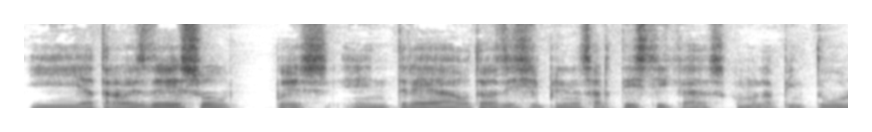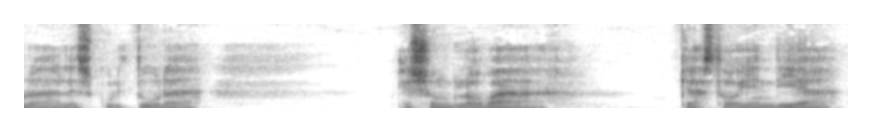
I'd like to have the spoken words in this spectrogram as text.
Y a través de eso, pues entré a otras disciplinas artísticas como la pintura, la escultura. Eso engloba que hasta hoy en día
